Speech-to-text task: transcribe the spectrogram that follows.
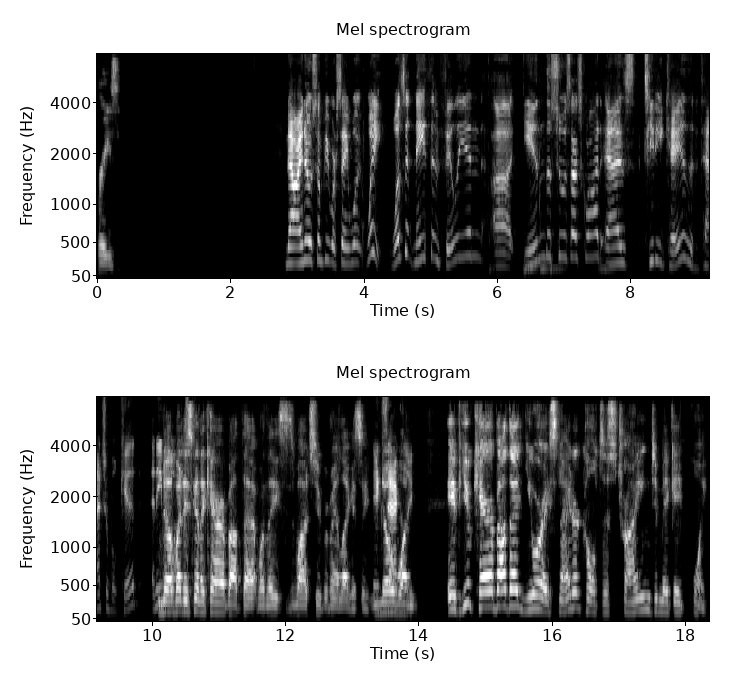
crazy. Now I know some people are saying, "Wait, wait, wasn't Nathan Fillion uh, in the Suicide Squad as TDK, the detachable kid?" And Nobody's going to care about that when they watch Superman Legacy. No Exactly. one. If you care about that, you are a Snyder cultist trying to make a point.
